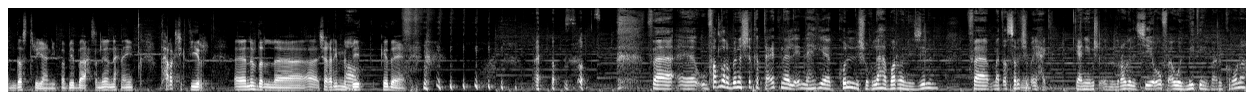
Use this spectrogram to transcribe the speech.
industry يعني فبيبقى أحسن لنا إن إحنا إيه ما نتحركش كتير نفضل شغالين من. البيت كده يعني. ف آه، وبفضل ربنا الشركة بتاعتنا لأن هي كل شغلها بره نيوزيلاند فما تأثرتش. بأي حاجة. يعني مش الراجل ال CEO في أول meeting بعد الكورونا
